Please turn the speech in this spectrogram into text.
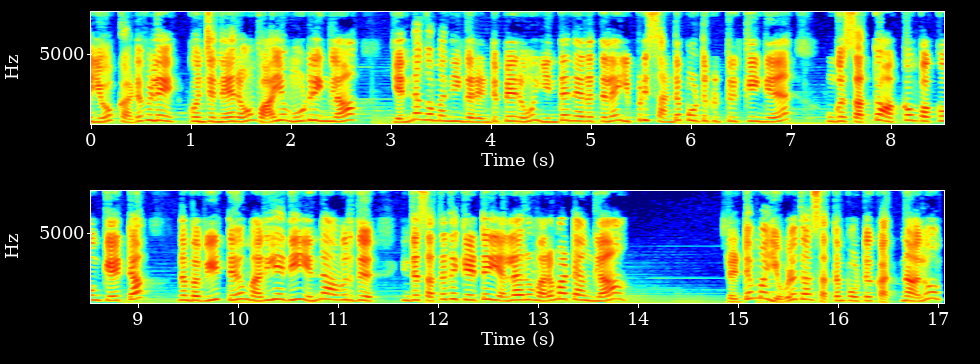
ஐயோ கடவுளே கொஞ்ச நேரம் வாய மூடுறீங்களா? என்னங்கம்மா நீங்க ரெண்டு பேரும் இந்த நேரத்துல இப்படி சண்டை போட்டுக்கிட்டு இருக்கீங்க? உங்க சத்தம் அக்கம் பக்கம் கேட்டா நம்ம வீட்டு மரியாதை என்ன ஆவுறது? இந்த சத்தத்தை கேட்டு எல்லாரும் வரமாட்டாங்களா? ரெட்டம்மா எவ்வளவுதான் சத்தம் போட்டு கத்தினாலும்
